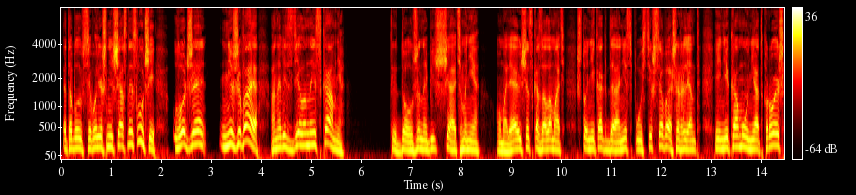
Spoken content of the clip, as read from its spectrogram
это был всего лишь несчастный случай. Лоджия не живая, она ведь сделана из камня. Ты должен обещать мне, умоляюще сказала мать, что никогда не спустишься в Эшерленд и никому не откроешь,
